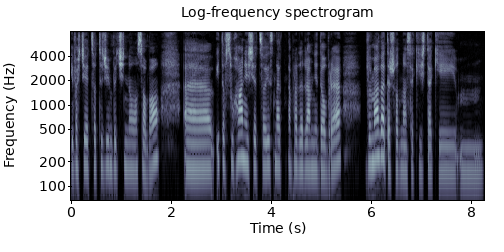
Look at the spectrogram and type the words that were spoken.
i właściwie co tydzień być inną osobą. E, I to wsłuchanie się, co jest naprawdę dla mnie dobre, wymaga też od nas jakiejś takiej mm,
